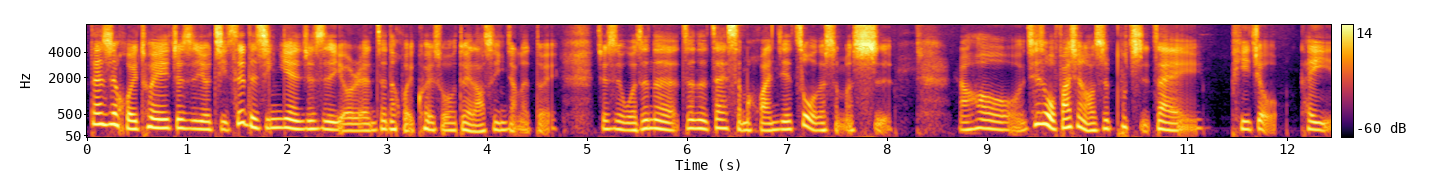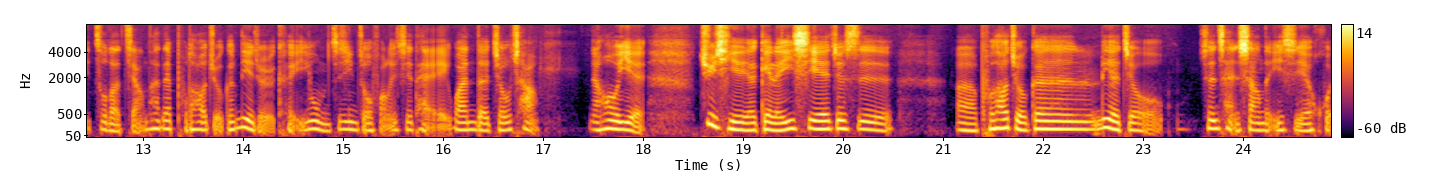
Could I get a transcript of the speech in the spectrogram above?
但是回推就是有几次的经验，就是有人真的回馈说，对，老师你讲的对，就是我真的真的在什么环节做了什么事。然后其实我发现老师不止在啤酒可以做到这样，他在葡萄酒跟烈酒也可以。因为我们最近走访了一些台湾的酒厂，然后也具体也给了一些就是呃葡萄酒跟烈酒生产商的一些回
